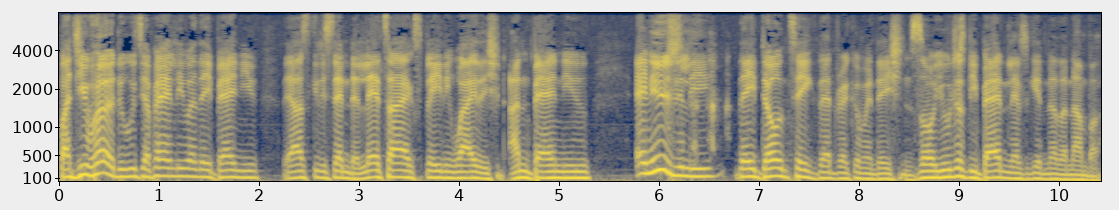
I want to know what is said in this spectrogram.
But you've heard, Uzi, apparently when they ban you, they ask you to send a letter explaining why they should unban you. And usually they don't take that recommendation. So you'll just be banned and have to get another number.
